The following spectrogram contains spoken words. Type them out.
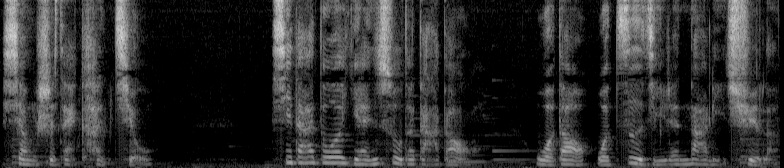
像是在恳求。悉达多严肃地答道：“我到我自己人那里去了。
